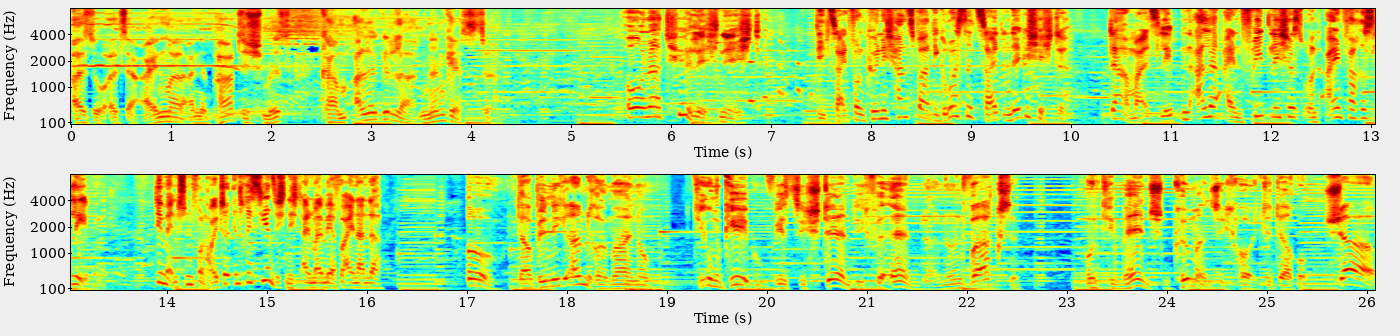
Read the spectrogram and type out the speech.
Also als er einmal eine Party schmiss, kamen alle geladenen Gäste. Oh, natürlich nicht. Die Zeit von König Hans war die größte Zeit in der Geschichte. Damals lebten alle ein friedliches und einfaches Leben. Die Menschen von heute interessieren sich nicht einmal mehr füreinander. Oh, da bin ich anderer Meinung. Die Umgebung wird sich ständig verändern und wachsen. Und die Menschen kümmern sich heute darum. Schau,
